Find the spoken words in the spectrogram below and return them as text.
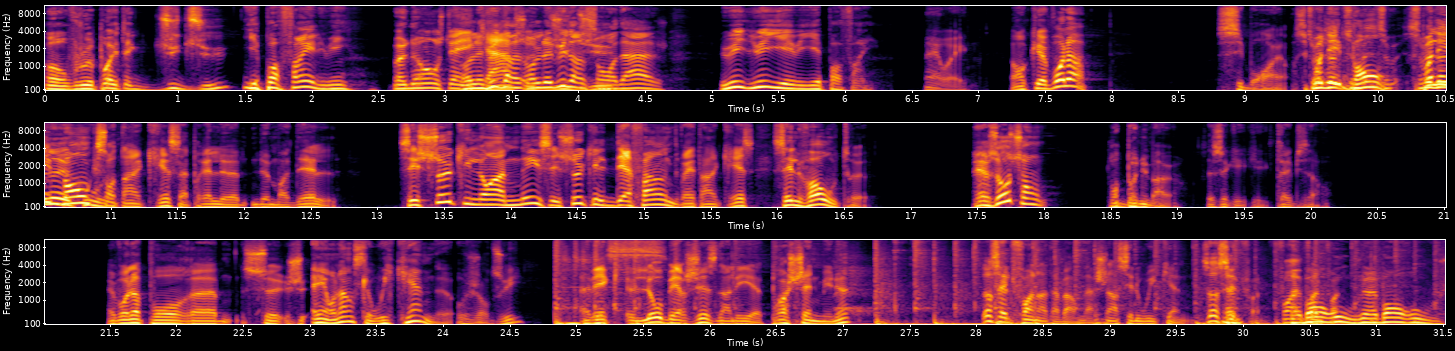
Oh, vous ne voulez pas être avec Dudu? Il est pas fin, lui. Ben non, c'est un On l'a vu, cave, dans, ça, on l'a vu dans le sondage. Lui, lui il, est, il est pas fin. Ben oui. Donc euh, voilà. C'est bon. C'est Tu pas les tu m'as- bons. tu m'as- tu C'est pas les donné un bons coup, qui sont en crise après le, le modèle. C'est ceux qui l'ont amené, c'est ceux qui le défendent qui vont être en crise. C'est le vôtre. Les autres sont, sont de bonne humeur. C'est ça qui, qui est très bizarre. Et voilà pour euh, ce jeu. Hey, on lance le week-end euh, aujourd'hui avec l'aubergiste dans les euh, prochaines minutes. Ça, c'est le fun en tabarnache. Non, c'est le week-end. Ça, c'est le fun. Fun, un fun, bon fun. rouge, un bon rouge.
